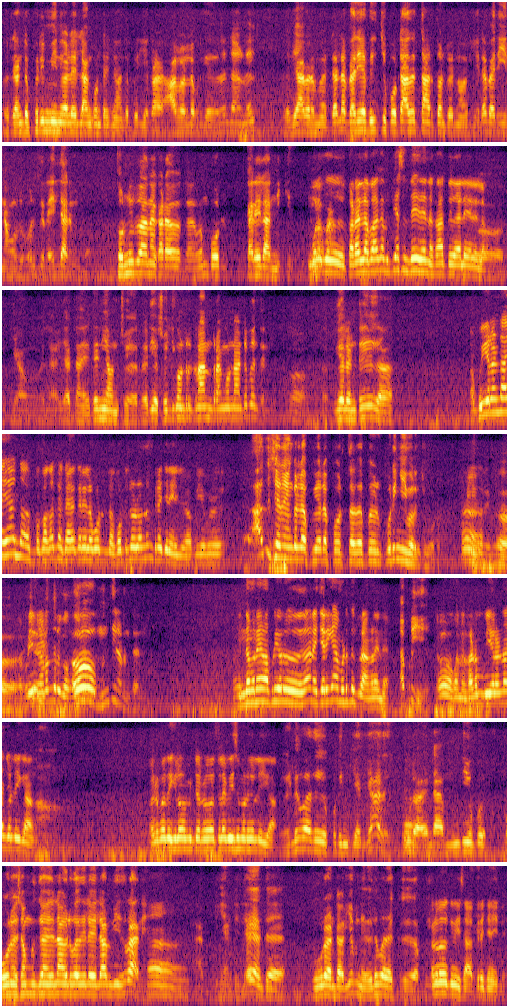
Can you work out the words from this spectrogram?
ஒரு ரெண்டு பெரிய மீன்கள் எல்லாம் கொண்டு அந்த பெரிய ஆழ்வரில் பிடிக்கிறது இந்த வியாபாரம் எல்லாம் விலையை விரிச்சு போட்டு அதை தான் அறுத்தோண்டு வரணும் வரையில வரி நம்ம ஒரு ஒரு சில எல்லாரும் தொண்ணூறுவான கடை வெம்போட் கரையில் நிற்கிது உங்களுக்கு கடல்ல பார்க்க வித்தியாசம் தெரியுது என்ன காத்து வேலையில எல்லாம். இதான் இருக்கு. நீ அவன் ரெடியாக சொல்லி கொண்டிருக்கிறான் கொண்டாண்டு போய் ஆ. புயலண்டு புயலண்டாயா இந்த பக்கத்துல கடற்கரையில போட்டு கொட்டில ஒன்றும் பிரச்சனை இல்லை அப்படி எப்படி? அது சரி எங்களை புயலை பொறுத்ததை பிடுங்கி வரைஞ்சு போடும் அப்படி நடந்திருக்கும். ஓ முந்தி நடந்தது. இந்த முறையும் அப்படி ஒரு இதான் எச்சரிக்கையா எடுத்துக்கிறாங்களே அப்படி ஓ கொஞ்சம் கடும் புயலன்னா சொல்லியிருக்காங்க. எழுபது கிலோமீட்டர் வேகத்துல வீசுமென்னு சொல்லியிருக்காங்க எழுபது பிடுங்கியறியா அது? கூட இந்த முந்தி போன சமுதாயம் எல்லாம் எழுபதுல எல்லாம் வீசுறானே. ஆ, அப்படின்ட்டு அந்த கூடாண்டாடியும் பின்ன எழுபதுக்கு அப்படி. எழுபதுக்கு வீசா பிரச்சனை இல்லை.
